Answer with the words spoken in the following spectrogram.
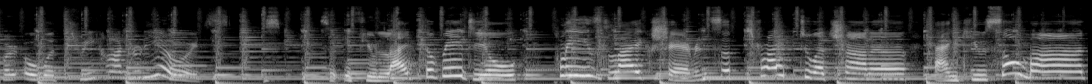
for over 300 years. So if you like the video, please like, share and subscribe to our channel. Thank you so much.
